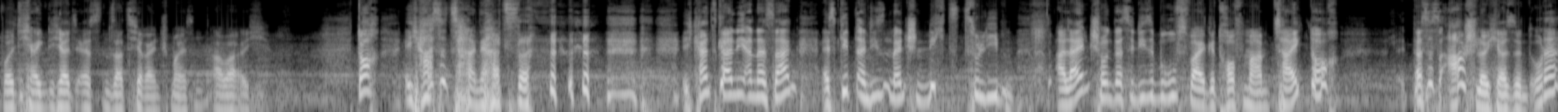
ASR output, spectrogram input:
Wollte ich eigentlich als ersten Satz hier reinschmeißen, aber ich. Doch, ich hasse Zahnärzte. ich kann es gar nicht anders sagen. Es gibt an diesen Menschen nichts zu lieben. Allein schon, dass sie diese Berufswahl getroffen haben, zeigt doch, dass es Arschlöcher sind, oder?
